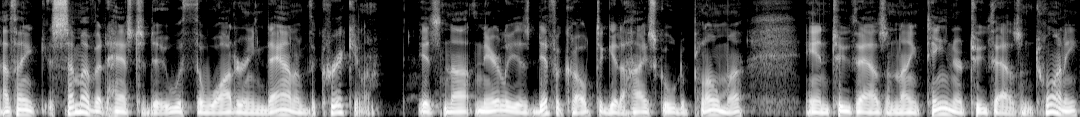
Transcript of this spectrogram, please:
I think some of it has to do with the watering down of the curriculum. It's not nearly as difficult to get a high school diploma in 2019 or 2020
